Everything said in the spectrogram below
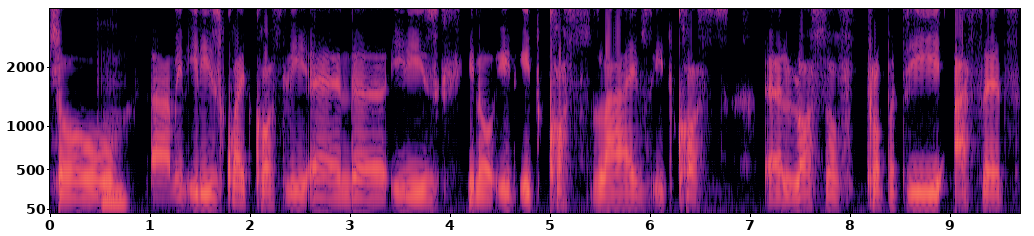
So. Mm. I mean, it is quite costly, and uh, it is, you know, it, it costs lives, it costs uh, loss of property, assets,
